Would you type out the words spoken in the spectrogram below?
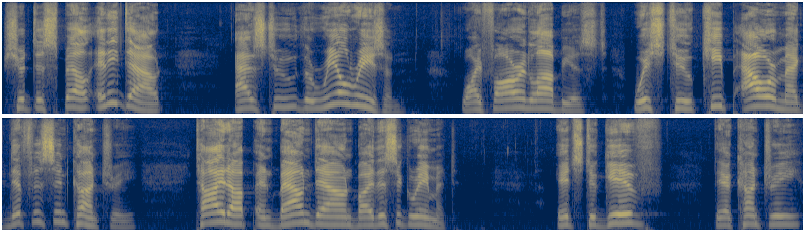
should dispel any doubt as to the real reason why foreign lobbyists wish to keep our magnificent country tied up and bound down by this agreement. It's to give their country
